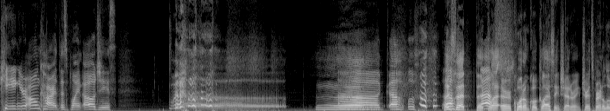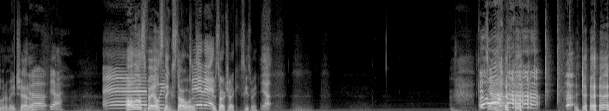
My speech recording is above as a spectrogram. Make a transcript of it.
keying your own car at this point. Oh, jeez. Uh, oh, oof. At least oh, that, that gla- or quote unquote glass ain't shattering. Transparent aluminum ain't shattering. Yeah. yeah. All else fails, think Star Wars. did it. Or Star Trek, excuse me. Yeah. Good job.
